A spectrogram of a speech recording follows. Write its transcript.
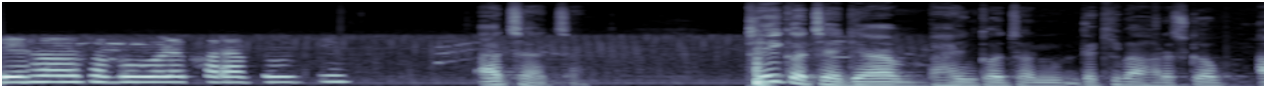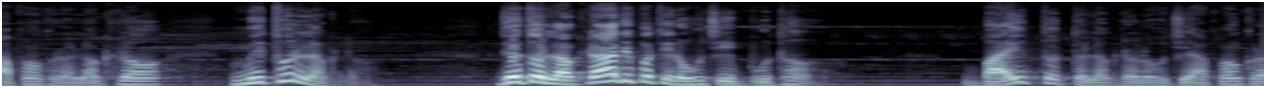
ଦେହ ସବୁବେଳେ ଖରାପ ହଉଛି ଆଚ୍ଛା ଆଚ୍ଛା ଠିକ୍ ଅଛି ଆଜ୍ଞା ଭାଇଙ୍କ ଦେଖିବା ହରସ୍କୋପ୍ ଆପଣଙ୍କର ଲଗ୍ନ ମିଥୁନ ଲଗ୍ନ ଯେହେତୁ ଲଗ୍ନାଧିପତି ରହୁଛି ବୁଧ ବାୟୁତତ୍ତ୍ୱ ଲଗ୍ନ ରହୁଛି ଆପଣଙ୍କର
